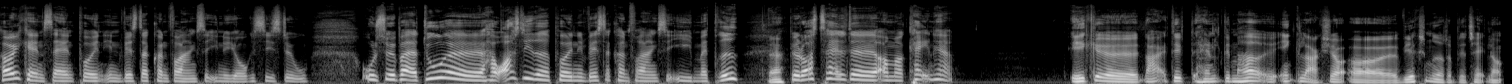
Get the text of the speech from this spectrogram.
hurricane, sagde han på en investorkonference i New York i sidste uge. Ole Søberg, du øh, har jo også lige været på en investorkonference i Madrid. Ja. Blev du også talt øh, om orkan her? Ikke, øh, nej, det, handler, det er meget øh, enkelte aktier og øh, virksomheder, der bliver talt om.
